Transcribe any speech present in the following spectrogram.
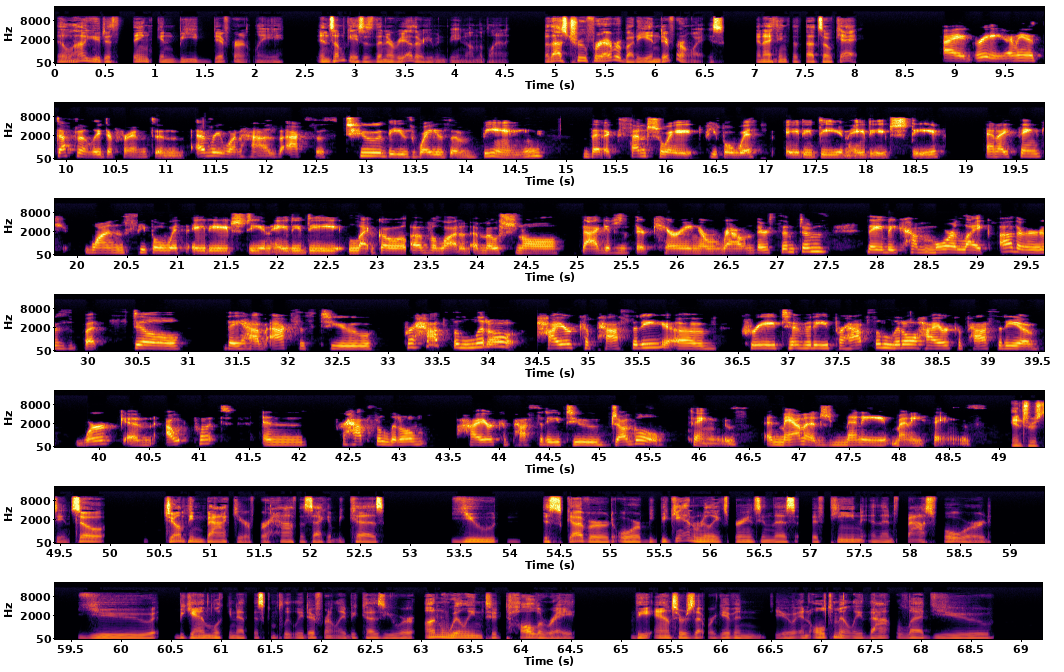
they mm. allow you to think and be differently in some cases than every other human being on the planet. But that's true for everybody in different ways. And I think that that's okay. I agree. I mean, it's definitely different, and everyone has access to these ways of being that accentuate people with ADD and ADHD. And I think once people with ADHD and ADD let go of a lot of emotional baggage that they're carrying around their symptoms, they become more like others, but still they have access to perhaps a little higher capacity of creativity, perhaps a little higher capacity of work and output, and perhaps a little higher capacity to juggle things and manage many, many things. Interesting. So, jumping back here for half a second, because you discovered or began really experiencing this at 15, and then fast forward, you began looking at this completely differently because you were unwilling to tolerate the answers that were given to you. And ultimately, that led you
